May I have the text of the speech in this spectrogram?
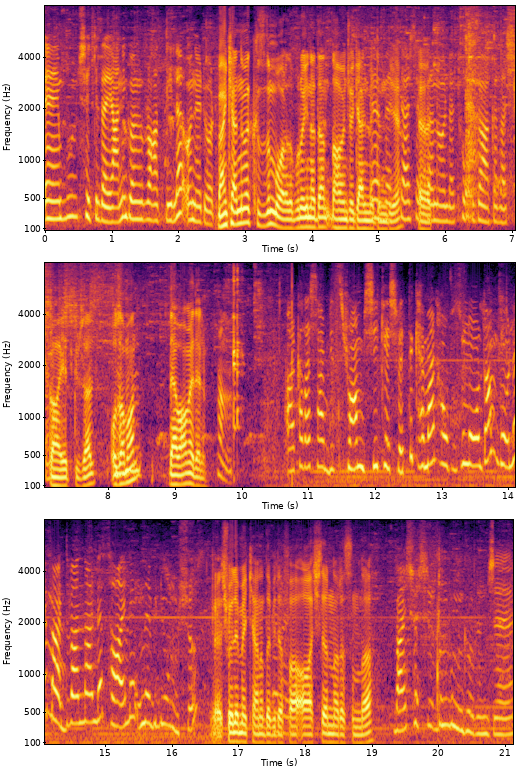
e, bu şekilde yani gönül rahatlığıyla öneriyorum. Ben kendime kızdım bu arada. Burayı neden daha önce gelmedim evet, diye. gerçekten öyle. Çok güzel arkadaşlar. Gayet güzel. O zaman devam edelim. Tamam. Arkadaşlar biz şu an bir şey keşfettik. Hemen havuzun oradan böyle merdivenlerle sahile inebiliyormuşuz. Evet, şöyle mekanı da bir Evet. defa ağaçların arasında. Ben şaşırdım bunu görünce.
